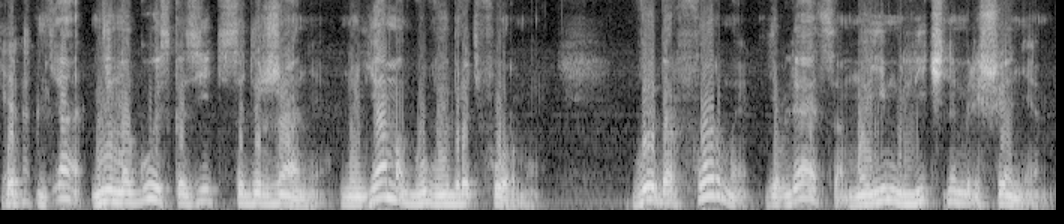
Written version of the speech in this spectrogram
Я, вот как... я не могу исказить содержание, но я могу выбрать форму. Выбор формы является моим личным решением.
